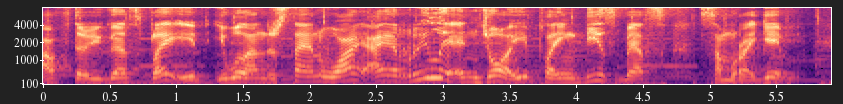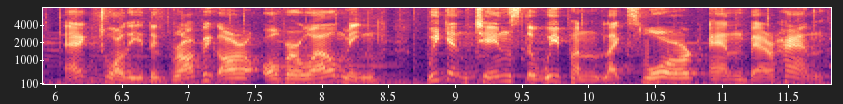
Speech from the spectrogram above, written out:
After you guys play it, you will understand why I really enjoy playing this best samurai game. Actually, the graphics are overwhelming. We can change the weapon like sword and bare hand.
